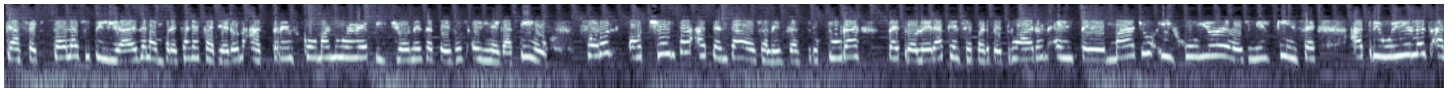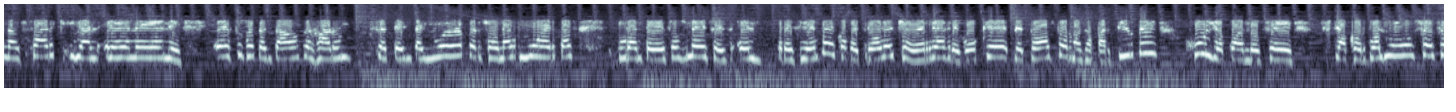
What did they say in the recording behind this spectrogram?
que afectó las utilidades de la empresa que cayeron a 3,9 billones de pesos en negativo. Fueron 80 atentados a la infraestructura petrolera que se perpetuaron entre mayo y junio de 2015, atribuibles a las FARC y al ELN. Estos atentados dejaron 79 personas muertas durante esos meses. El presidente de Ecopetrol, Echeverry, agregó que de todas formas a partir de julio cuando se, acordó el nuevo cese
